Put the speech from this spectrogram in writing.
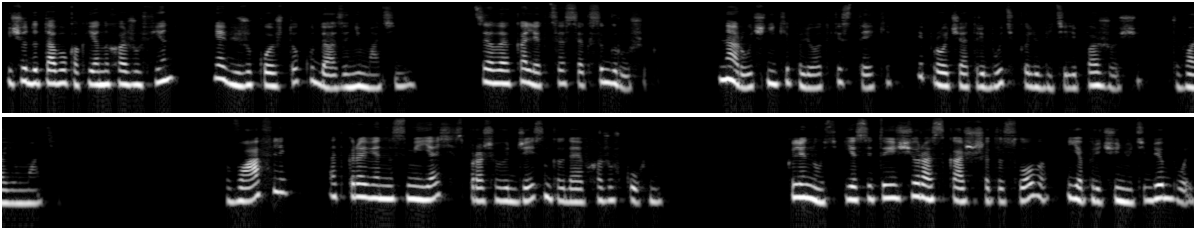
Еще до того, как я нахожу фен, я вижу кое-что куда занимательней. Целая коллекция секс-игрушек. Наручники, плетки, стеки и прочая атрибутика любителей пожестче. Твою мать. «Вафли?» — откровенно смеясь, спрашивает Джейсон, когда я вхожу в кухню. «Клянусь, если ты еще раз скажешь это слово, я причиню тебе боль»,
